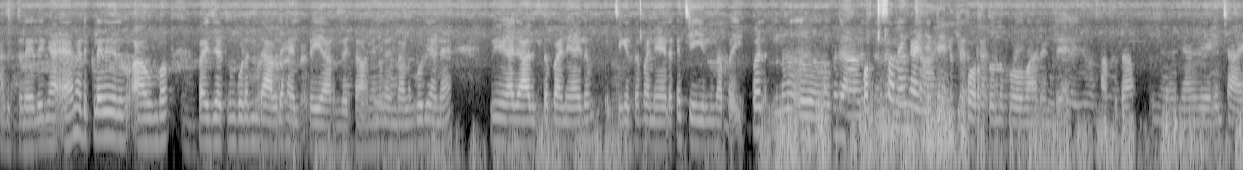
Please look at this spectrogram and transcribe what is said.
അടുക്കളയിൽ ഞാൻ ഞാൻ അടുക്കളയിൽ വരും ആവുമ്പോൾ വൈചേട്ടനും കൂടെ രാവിലെ ഹെൽപ്പ് ചെയ്യാറുണ്ട് കേട്ടോ ഞങ്ങൾ രണ്ടാളും കൂടിയാണ്. രാവിലത്തെ പണിയായാലും ഉച്ചക്കത്തെ പണിയായാലും ഒക്കെ ചെയ്യുന്നത്. അപ്പൊ ഇപ്പം ഇന്ന് കുറച്ച് സമയം കഴിഞ്ഞിട്ട് എനിക്ക് പുറത്തൊന്ന് പോകാനുണ്ട് അപ്പതാ ഞാൻ വേഗം ചായ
